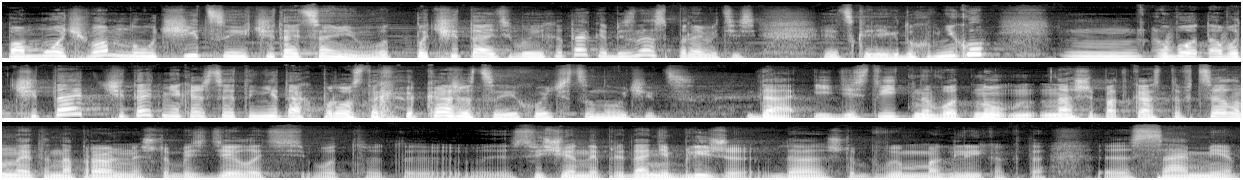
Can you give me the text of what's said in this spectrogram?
помочь вам научиться их читать самим. Вот почитать вы их и так, и без нас справитесь. Это скорее к духовнику. Вот, а вот читать, читать, мне кажется, это не так просто, как кажется, и хочется научиться. Да, и действительно, вот, ну, наши подкасты в целом на это направлены, чтобы сделать вот это священное предание ближе, да, чтобы вы могли как-то э, сами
